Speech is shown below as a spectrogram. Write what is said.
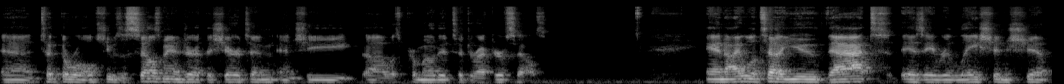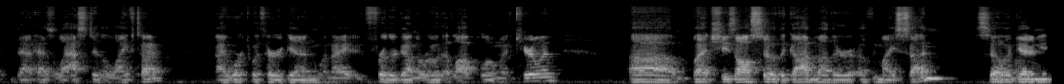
and took the role. She was a sales manager at the Sheraton and she uh, was promoted to director of sales. And I will tell you that is a relationship that has lasted a lifetime. I worked with her again when I further down the road at La Paloma and Kierland. Um, but she's also the godmother of my son, so again,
